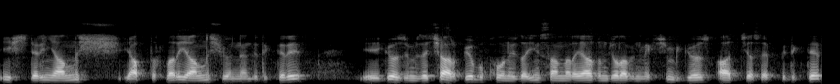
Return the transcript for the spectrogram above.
işçilerin yanlış yaptıkları, yanlış yönlendirdikleri e, gözümüze çarpıyor. Bu konuyu da insanlara yardımcı olabilmek için bir göz atacağız hep birlikte.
